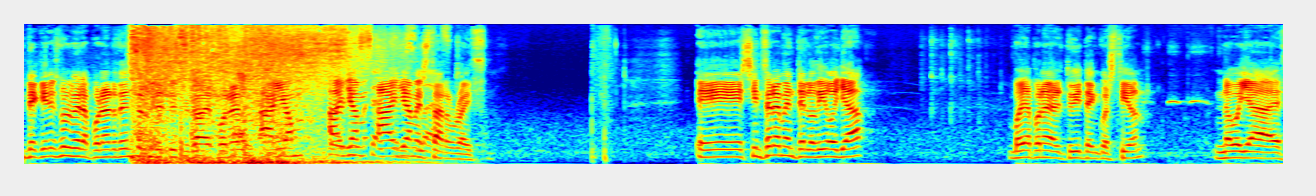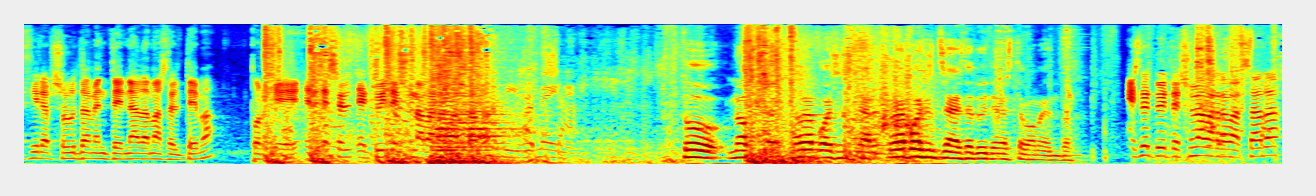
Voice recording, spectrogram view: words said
Si te quieres volver a poner dentro, mira tú que acaba de poner I am, I am, I am Star Wraith. Eh, sinceramente lo digo ya. Voy a poner el tweet en cuestión. No voy a decir absolutamente nada más del tema. Porque el, es el, el tweet es una barra basada. Tú, no, no me puedes enseñar, no me puedes enseñar este tweet en este momento. Este tweet es una barra basada.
